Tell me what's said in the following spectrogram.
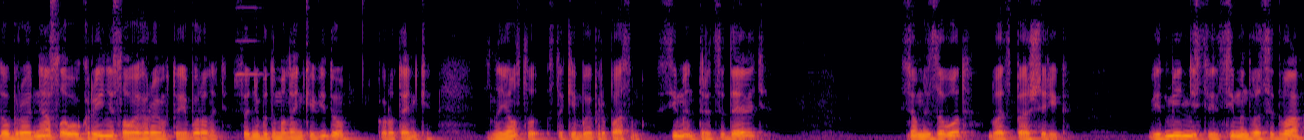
Доброго дня, слава Україні, слава героям, хто її боронить. Сьогодні буде маленьке відео, коротеньке, знайомство з таким боєприпасом. Сімен 39, сьомий завод, 21 рік. Відмінність від Сімен 22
